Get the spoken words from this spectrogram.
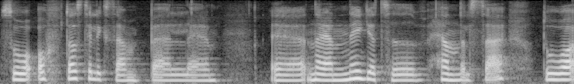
Så oftast till exempel eh, eh, det är en negativ händelse, då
